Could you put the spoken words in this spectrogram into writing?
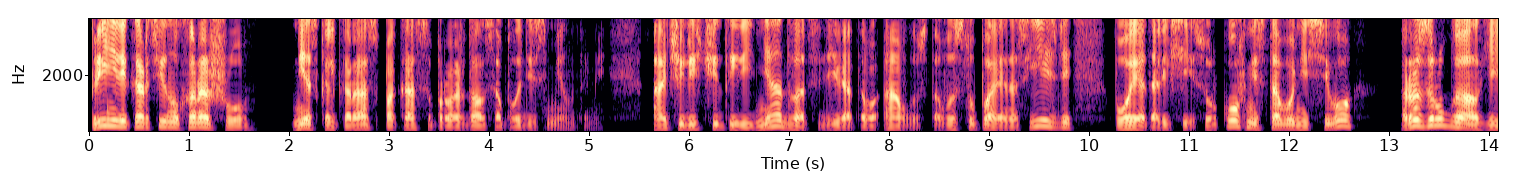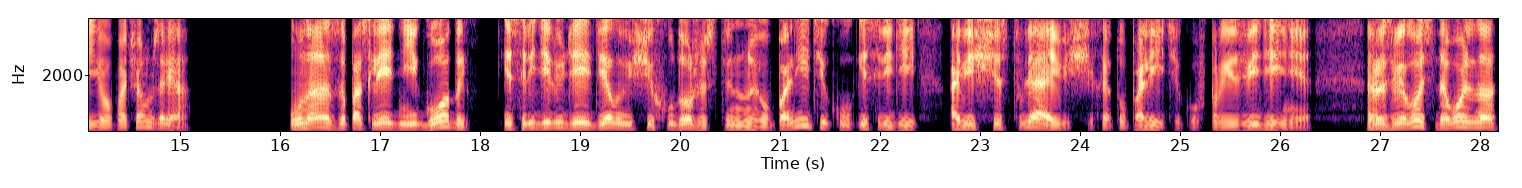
Приняли картину хорошо, несколько раз показ сопровождался аплодисментами. А через четыре дня, 29 августа, выступая на съезде, поэт Алексей Сурков ни с того ни с сего разругал ее, почем зря. «У нас за последние годы и среди людей, делающих художественную политику, и среди овеществляющих эту политику в произведение, развелось довольно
